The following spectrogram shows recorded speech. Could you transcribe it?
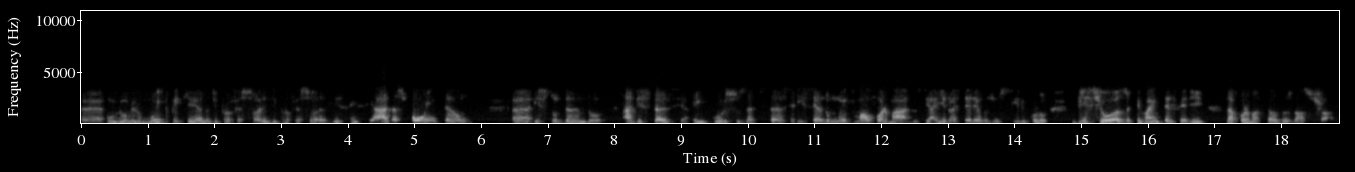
eh, um número muito pequeno de professores e professoras licenciadas ou então eh, estudando à distância, em cursos à distância e sendo muito mal formados. E aí nós teremos um círculo vicioso que vai interferir na formação dos nossos jovens.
